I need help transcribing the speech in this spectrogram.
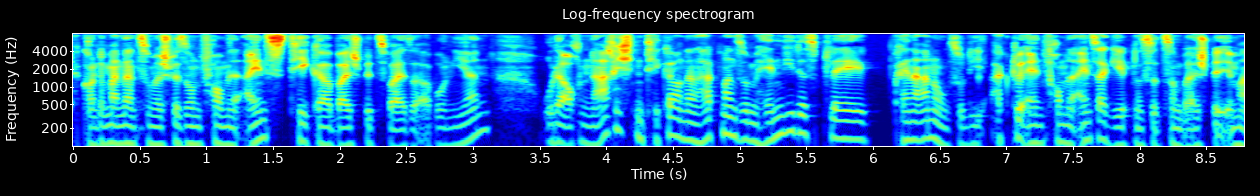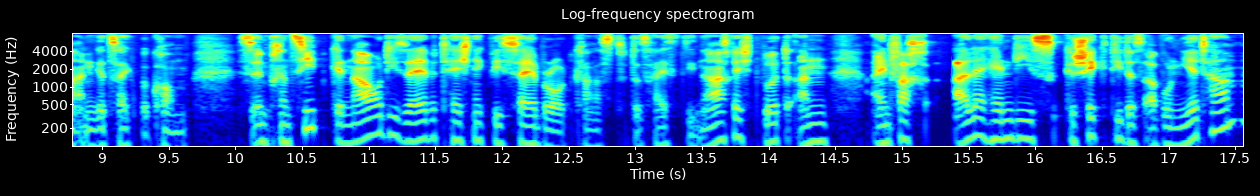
Da konnte man dann zum Beispiel so einen Formel-1-Ticker beispielsweise abonnieren oder auch einen Nachrichtenticker und dann hat man so im Handy-Display, keine Ahnung, so die aktuellen Formel-1-Ergebnisse zum Beispiel immer angezeigt bekommen. Ist im Prinzip genau dieselbe Technik wie Cell Broadcast. Das heißt, die Nachricht wird an einfach alle Handys geschickt, die das abonniert haben.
